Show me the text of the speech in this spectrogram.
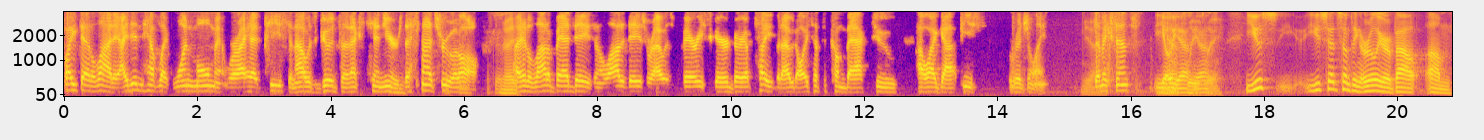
fight that a lot. I didn't have like one moment where I had peace and I was good for the next ten years. That's not true That's at good. all. That's good. Right. I had a lot of bad days and a lot of days where I was very scared, very uptight, but I would always have to come back to how I got peace originally. Yeah. Does that make sense? Oh yeah, yeah. completely. You you said something earlier about um,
